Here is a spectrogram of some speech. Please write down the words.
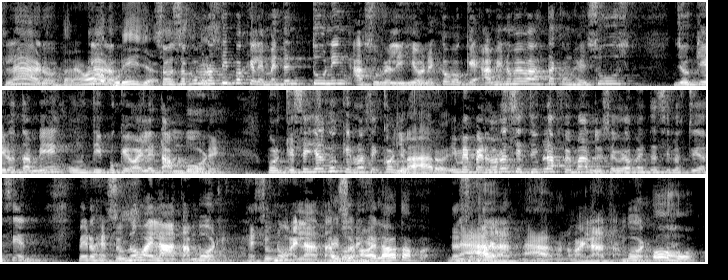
Claro. Están en una claro. locurilla. Son, son como Es- unos tipos que le meten tuning a su religión. Es como que a mí no me basta con Jesús, yo quiero también un tipo que baile tambores. Porque si hay algo que no hace coño. Claro. Y me perdonan si estoy blasfemando, y seguramente sí lo estoy haciendo. Pero Jesús no bailaba tambores. Jesús no bailaba tambores. Jesús no bailaba tambores. Jesús no Nada, bailaba- nada. No, no bailaba tambores. Ojo.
